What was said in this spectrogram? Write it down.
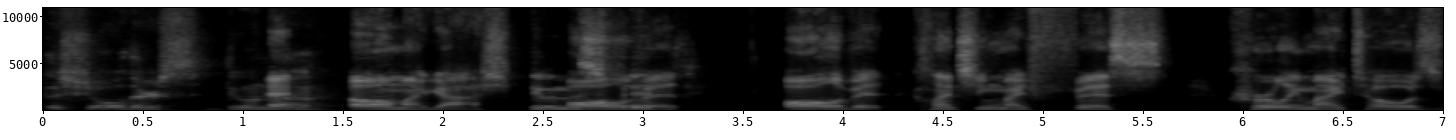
the shoulders, doing Eh, the oh my gosh. doing the all of it. All of it. Clenching my fists, curling my toes,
